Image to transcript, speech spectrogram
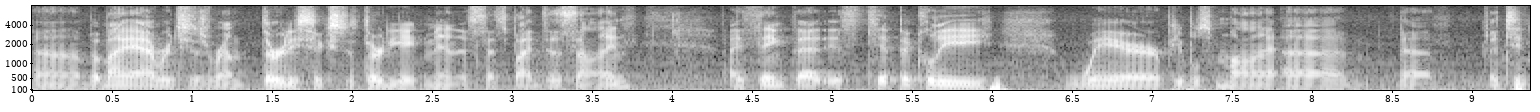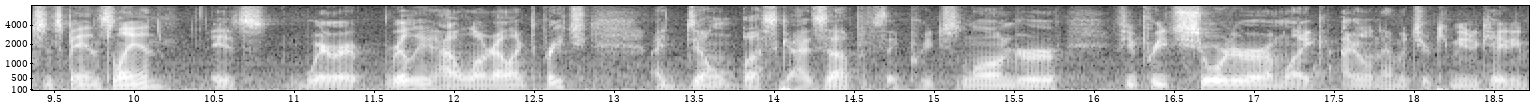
uh, but my average is around 36 to 38 minutes. That's by design. I think that is typically where people's mind, uh, attention spans land. It's where really how long I like to preach. I don't bust guys up if they preach longer. If you preach shorter, I'm like I don't know how much you're communicating.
